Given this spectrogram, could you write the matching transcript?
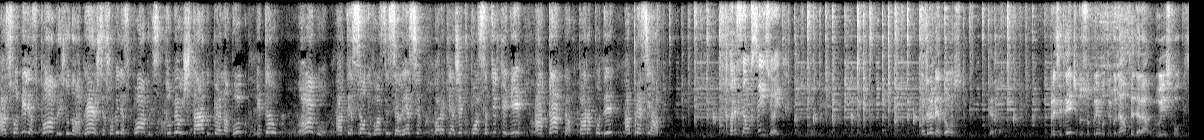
às famílias pobres do Nordeste, as famílias pobres do meu estado, Pernambuco. Então, rogo a atenção de Vossa Excelência para que a gente possa definir a data para poder apreciar. Agora são seis e oito. André Mendonça, perdão. O presidente do Supremo Tribunal Federal, Luiz Fux,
